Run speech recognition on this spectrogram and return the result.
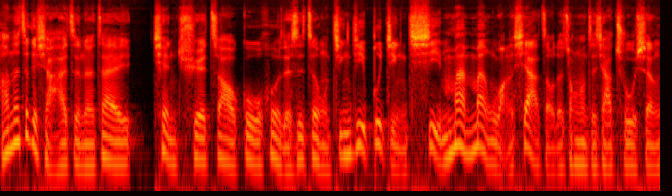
好，那这个小孩子呢，在欠缺照顾，或者是这种经济不景气慢慢往下走的状况之下出生。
